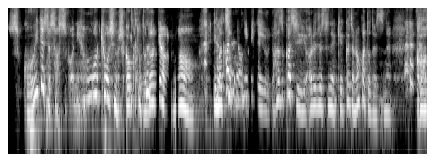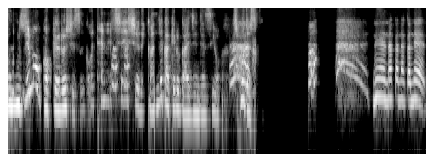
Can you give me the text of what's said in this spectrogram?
すごいですね。さすが日本語教師の資格とだけあるな。今、ツッコミ見てる。恥ずかしい、あれですね。結果じゃなかったですね。漢字も書けるし、すごいテネシー州で漢字書ける外人ですよ。そうです。ねなかなかね、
